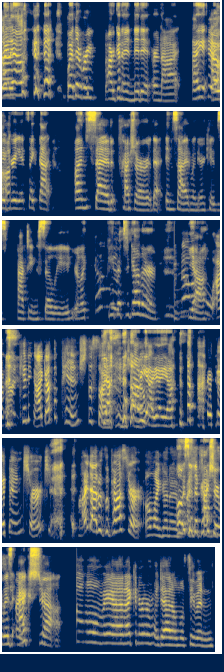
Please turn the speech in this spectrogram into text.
I know. Whether we are going to admit it or not. I, yeah. I agree. It's like that unsaid pressure that inside when your kid's acting silly, you're like, keep it together. No, yeah. I'm not kidding. I got the pinch, the side yeah. pinch. oh, yeah, yeah, yeah. in church. My dad was the pastor. Oh my goodness. Oh, so I the pressure was extra. Oh man, I can remember my dad almost even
